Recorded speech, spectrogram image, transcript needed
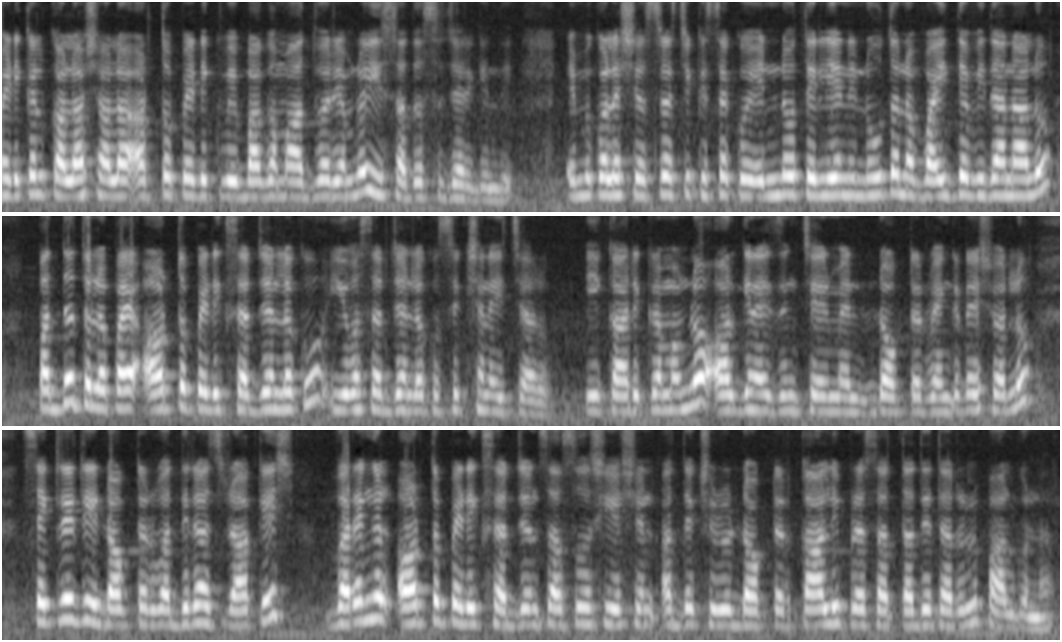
medical కళాశాల ఆర్థోపెడిక్ విభాగం ఆధ్వర్యంలో ఈ సదస్సు జరిగింది. ఎముకల శస్త్రచికిత్సకు ఎన్నో తెలియని నూతన వైద్య విధానాలు పద్ధతులపై ఆర్థోపెడిక్ సర్జన్లకు యువ సర్జన్లకు శిక్షణ ఇచ్చారు. ఈ కార్యక్రమంలో organising chairman doctor Venkateswarlu secretary doctor Vaddiraj Rakesh Warangal orthopaedic surgeons association అధ్యక్షుడు డాక్టర్ కాళీప్రసాద్ తదితరులు పాల్గొన్నారు.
